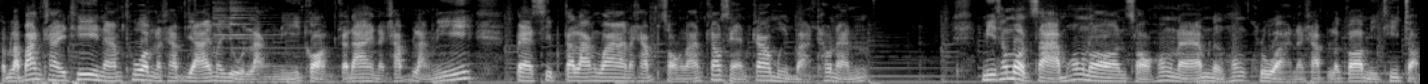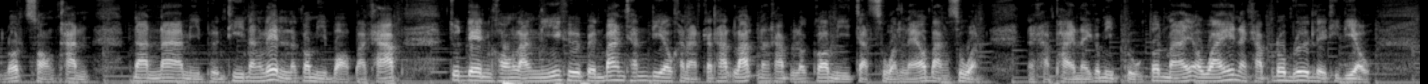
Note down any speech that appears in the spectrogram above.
สำหรับบ้านใครที่น้ำท่วมนะครับ ย้ายมาอยู่หลังนี้ก่อนก็ได้นะครับ หลังนี้ 80 ตารางวานะครับ2ล้าน9 9 0 0 0 บาทเท่านั้น มีทั้งหมด 3 ห้องนอน 2 ห้องน้ำ1ห้องครัวนะครับ แล้วก็มีที่จอดรถ 2 คัน ด้านหน้ามีพื้นที่นั่งเล่น แล้วก็มีบ่อปลาครับ จุดเด่นของหลังนี้คือเป็นบ้านชั้นเดียวขนาดกระทัดรัดนะครับ แล้วก็มีจัดสวนแล้วบางส่วนนะครับ ภายในก็มีปลูกต้นไม้เอาไว้นะครับ ร่มรื่นเลยทีเดียว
